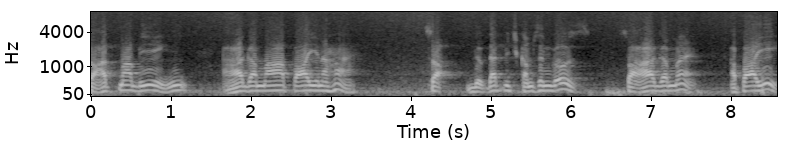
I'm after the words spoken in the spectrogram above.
Atma being agama payinaha. So the, that which comes and goes. So agama apayi.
